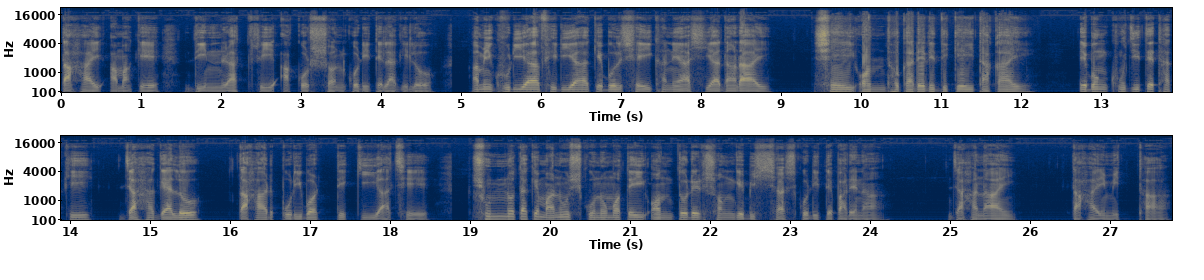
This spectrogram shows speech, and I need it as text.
তাহাই আমাকে দিনরাত্রি আকর্ষণ করিতে লাগিল। আমি ঘুরিয়া ফিরিয়া কেবল সেইখানে আসিয়া দাঁড়াই, সেই অন্ধকারের দিকেই তাকাই এবং খুঁজিতে থাকি যাহা গেল, তাহার পরিবর্তে কি আছে? শূন্যতাকে মানুষ কোনো মতেই অন্তরের সঙ্গে বিশ্বাস করিতে পারে না। যাহা নাই, তাহাই মিথ্যা।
